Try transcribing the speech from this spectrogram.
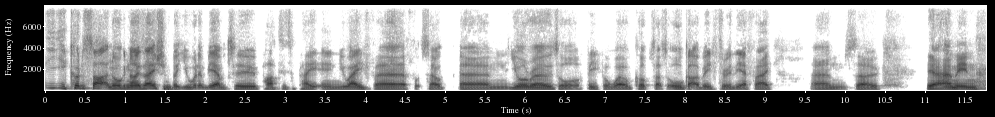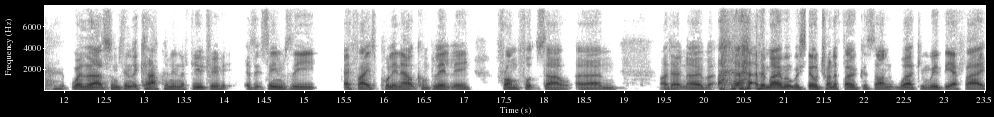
you could start an organisation, but you wouldn't be able to participate in UEFA futsal um, Euros or FIFA World Cups. That's all got to be through the FA. Um, so, yeah, I mean, whether that's something that can happen in the future, as it seems the FA is pulling out completely from futsal. Um, I don't know, but at the moment we're still trying to focus on working with the FA.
